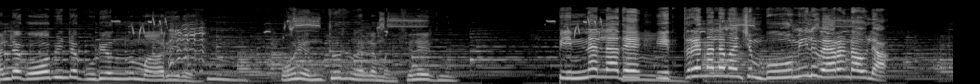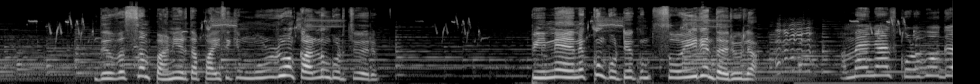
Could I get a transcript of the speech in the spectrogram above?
എന്റെ ഗോപിന്റെ കുടിയൊന്നും മാറിയില്ലേ. ഓൻ എന്തൊരു നല്ല മനുഷ്യനായിരുന്നു. പിന്നല്ലാതെ ഇത്രയും നല്ല മനുഷ്യൻ ഭൂമിയിൽ വേറെ ഉണ്ടാവില്ല ദിവസം പണിയെടുത്ത പൈസക്ക് മുഴുവൻ കള്ളും കുടിച്ചു വരും പിന്നെ എനക്കും കുട്ടികൾക്കും സ്വൈര്യം തരൂല. അമ്മ ഞാൻ സ്കൂളിൽ പോകുക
